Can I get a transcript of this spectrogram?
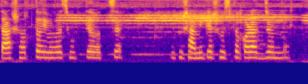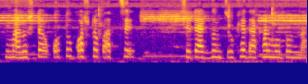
তা সত্ত্বেও এইভাবে ছুটতে হচ্ছে একটু স্বামীকে সুস্থ করার জন্য। এই মানুষটাও কত কষ্ট পাচ্ছে। সেটা একদম চোখে দেখার মতন না।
